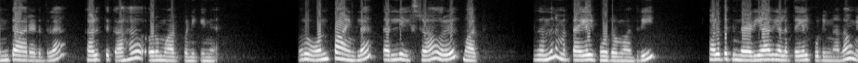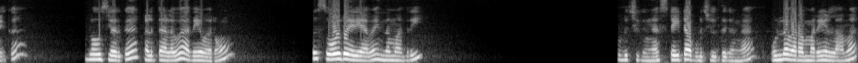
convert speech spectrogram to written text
எந்த ஆறு இடத்துல கழுத்துக்காக ஒரு மார்க் பண்ணிக்கோங்க. ஒரு ஒன் பாயிண்டில் தள்ளி எக்ஸ்ட்ரா ஒரு மார்க் இது வந்து நம்ம தையல் போடுற மாதிரி கழுத்துக்கு இந்த அடியாரியால் தையல் போட்டிங்கன்னா தான் உங்களுக்கு ப்ளவுஸில் இருக்க கழுத்து அளவு அதே வரும். இப்போ ஷோல்டர் ஏரியாவை இந்த மாதிரி பிடிச்சிக்கோங்க. ஸ்ட்ரெயிட்டாக பிடிச்சி இழுத்துக்கோங்க. உள்ளே வர மாதிரியும் இல்லாமல்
